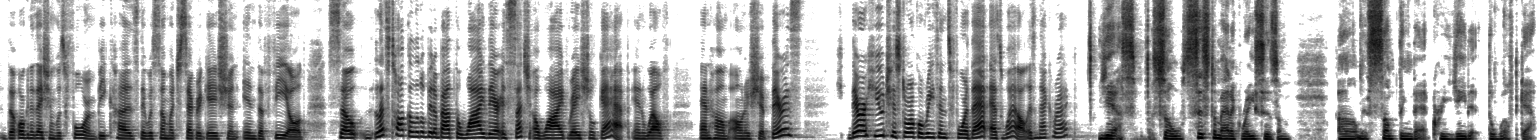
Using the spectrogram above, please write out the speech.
the organization was formed because there was so much segregation in the field. So let's talk a little bit about the why there is such a wide racial gap in wealth and home ownership. There is, there are huge historical reasons for that as well. Isn't that correct? Yes. So systematic racism um, is something that created the wealth gap.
